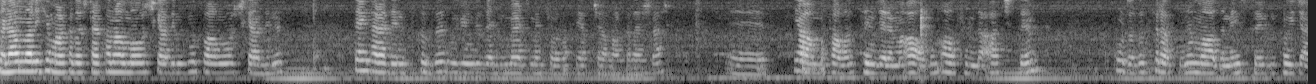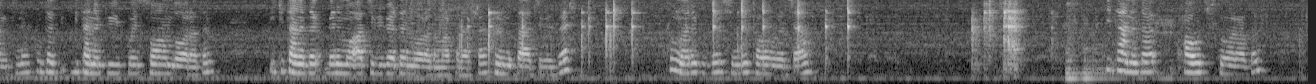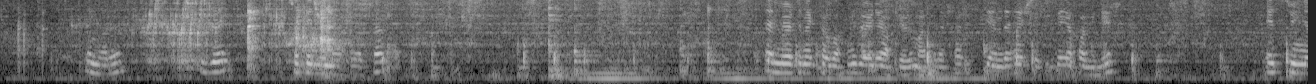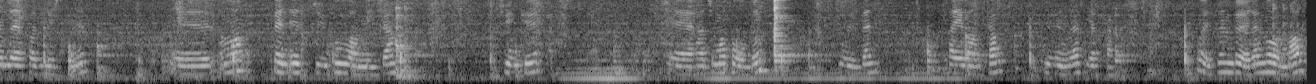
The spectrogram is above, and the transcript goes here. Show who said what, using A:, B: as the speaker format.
A: Selamünaleyküm arkadaşlar. Kanalıma hoş geldiniz. Mutfağıma hoş geldiniz. Ben Karadeniz kızı. Bugün güzel bir mercimek çorbası yapacağım arkadaşlar. Ee, yağımı tava tencereme aldım. Altını da açtım. Burada da sırasında malzemeyi suyu koyacağım içine. Burada bir tane büyük boy soğan doğradım. İki tane de benim o acı biberden doğradım arkadaşlar. Kırmızı acı biber. Bunları güzel şimdi kavuracağım. Bir tane de havuç doğradım. Bunları güzel çekelim arkadaşlar. Ben mercimek çorbasını böyle yapıyorum arkadaşlar. İsteyen de her şekilde yapabilir. Et suyuyla da yapabilirsiniz. Ee, ama ben et suyu kullanmayacağım. Çünkü e, hacimat oldum. O yüzden hayvansal ürünler yasak. O yüzden böyle normal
